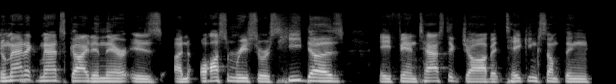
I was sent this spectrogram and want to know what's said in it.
Nomadic Matt's guide in there is an awesome resource. He does a fantastic job at taking something.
